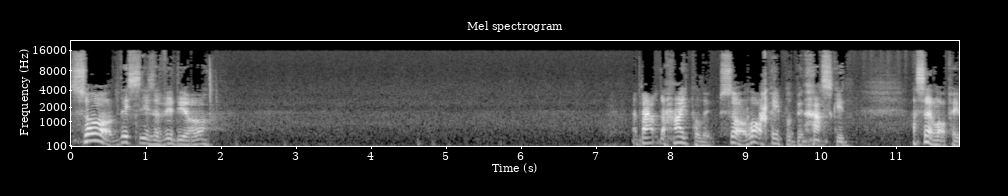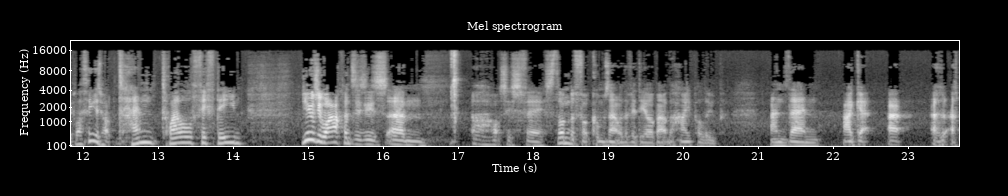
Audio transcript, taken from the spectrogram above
so, this is a video. About the Hyperloop. So, a lot of people have been asking. I say a lot of people, I think it's about 10, 12, 15. Usually, what happens is, is um, oh, what's his face? Thunderfoot comes out with a video about the Hyperloop, and then I get a, a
